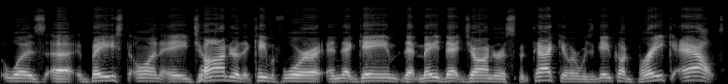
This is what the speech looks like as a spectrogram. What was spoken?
was uh, based on a genre that came before, and that game that made that genre spectacular was a game called Breakout.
